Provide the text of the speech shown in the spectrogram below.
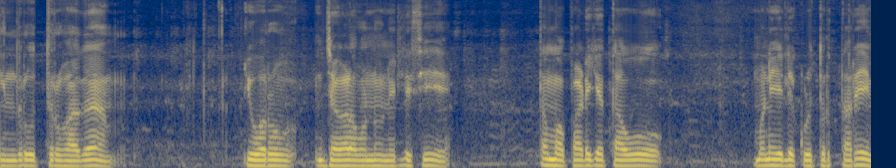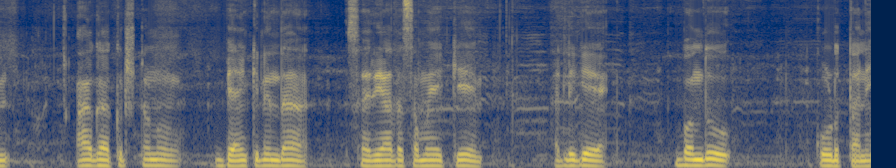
ಹಿಂದಿರುಗುತ್ತಿರುವಾಗ ಇವರು ಜಗಳವನ್ನು ನಿಲ್ಲಿಸಿ ತಮ್ಮ ಪಾಡಿಗೆ ತಾವು ಮನೆಯಲ್ಲಿ ಕುಳಿತಿರುತ್ತಾರೆ. ಆಗ ಕೃಷ್ಣನು ಬ್ಯಾಂಕಿನಿಂದ ಸರಿಯಾದ ಸಮಯಕ್ಕೆ ಅಲ್ಲಿಗೆ ಬಂದು ಕೂಡುತ್ತಾನೆ.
